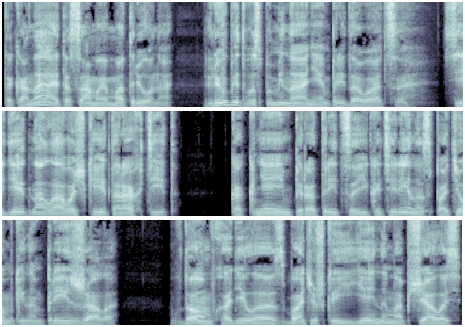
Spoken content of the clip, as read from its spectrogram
Так она, эта самая Матрёна, любит воспоминаниям предаваться. Сидит на лавочке и тарахтит. Как к ней императрица Екатерина с Потёмкиным приезжала. В дом входила, с батюшкой ейным общалась,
